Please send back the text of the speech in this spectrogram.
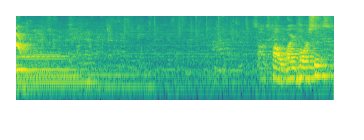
Song's called White Horses.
